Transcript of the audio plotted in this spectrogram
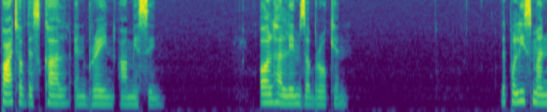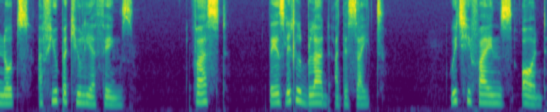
Part of the skull and brain are missing. All her limbs are broken. The policeman notes a few peculiar things. First, there is little blood at the site, which he finds odd,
